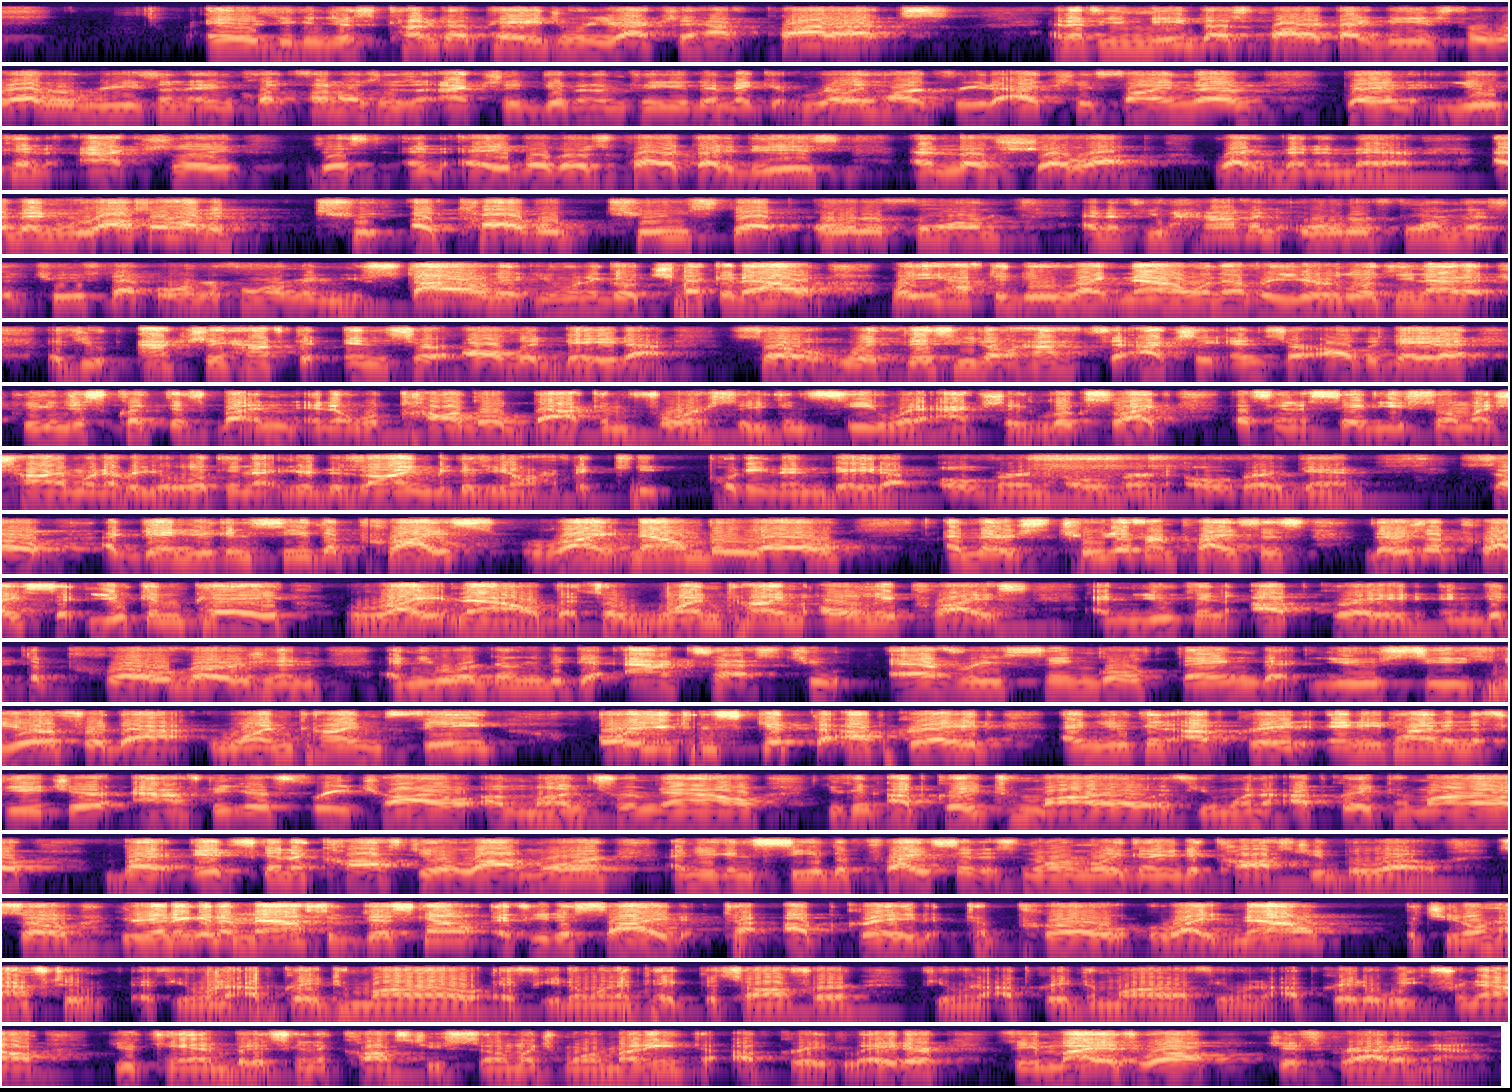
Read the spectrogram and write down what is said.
is you can just come to a page where you actually have products And if you need those product IDs for whatever reason and ClickFunnels isn't actually giving them to you, they make it really hard for you to actually find them, then you can actually just enable those product IDs and they'll show up right then and there. And then we also have a a toggle two-step order form. And if you have an order form that's a two-step order form and you styled it, you want to go check it out. What you have to do right now, whenever you're looking at it, is you actually have to insert all the data. So with this, you don't have to actually insert all the data. You can just click this button and it will toggle back and forth so you can see what it actually looks like. That's going to save you so much time whenever you're looking at your design because you don't have to keep putting in data over and over and over again. So again, you can see the price right down below and there's two different prices. There's a price that you can pay right now that's a one-time only price and you can upgrade and get the pro version and you are going to get access to every single thing that you see here for that one-time fee or you can skip the upgrade and you can upgrade anytime in the future after your free trial a month from now. You can upgrade tomorrow if you want to upgrade tomorrow, but it's going to cost you a lot more. And you can see the price that it's normally going to cost you below. So you're going to get a massive discount if you decide to upgrade to pro right now but you don't have to. If you want to upgrade tomorrow, if you don't want to take this offer, if you want to upgrade tomorrow, if you want to upgrade a week from now, you can, but it's going to cost you so much more money to upgrade later. So you might as well just grab it now.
